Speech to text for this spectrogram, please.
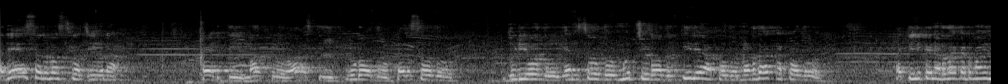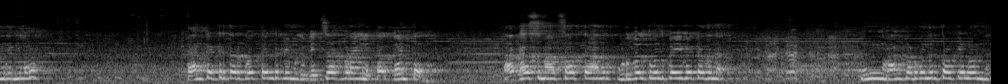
ಅದೇ ಸರ್ವಸ್ವ ಜೀವನ. ಹೆಂಡತಿ ಮಕ್ಕಳು ಆಸ್ತಿ, ಕೂಡೋದು, ಕಳಿಸೋದು, ದುಡಿಯೋದು, ಎನ್ಸೋದು, ಮುಚ್ಚಿಡೋದು, ಕೀಲಿ ಹಾಕೋದು, ನಡ್ದಾ ಕಟ್ಟೋದು. ಆ ಕಿಲಿಕೆ ನಡ್ದಾ ಕಟ್ಕೊಂಡಿರಂಗಿಲ್ಲ ಹೆಂಗೆ ಕಟ್ಟಿರ್ತಾರೆ ಗೊತ್ತೇನ್ರಿ ನಿಮ್ಗೆ? ಬೆಚ್ಚಾಕ್ ಬರಂಗಿಲ್ಲ, ಕಗ್ಗಂಟ. ಅಕಸ್ಮಾತ್ ಸತ್ತ ಅಂದ್ರೆ ಕುಡುಗಲ್ ತೊಗೊಂಡು ಕೈಬೇಕು ಅದನ್ನ. ಹ್ಞೂ ಹಂಗೆ ಕಟ್ಕೊಂಡಿರ್ತಾವ ಕೆಲವೊಂದು.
